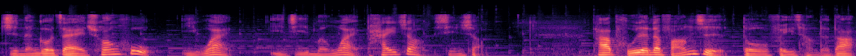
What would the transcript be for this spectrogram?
只能够在窗户以外以及门外拍照欣赏。他仆人的房子都非常的大。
